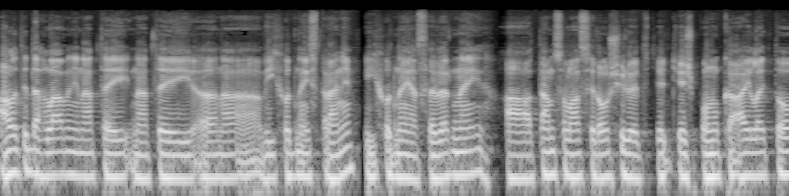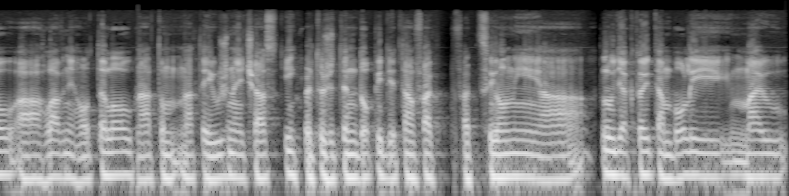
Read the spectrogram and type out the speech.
ale teda hlavne na tej, na tej e, na východnej strane, východnej a severnej. A tam sa vlastne rozširuje tiež ponuka aj letov a hlavne hotelov na, tom, na tej južnej časti, pretože ten dopyt je tam fakt, fakt silný a ľudia, ktorí tam boli, majú,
